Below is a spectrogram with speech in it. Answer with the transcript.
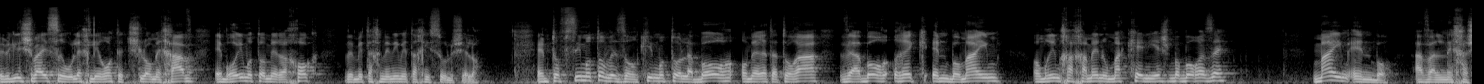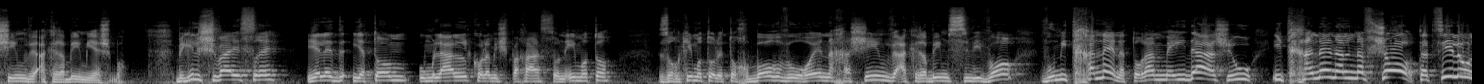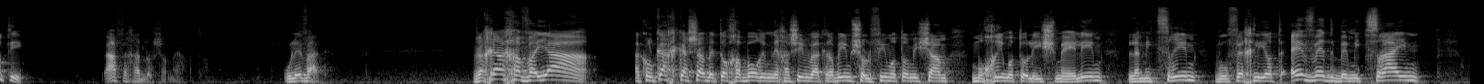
ובגיל 17 הוא הולך לראות את שלום אחיו, הם רואים אותו מרחוק ומתכננים את החיסול שלו. הם תופסים אותו וזורקים אותו לבור, אומרת התורה, והבור ריק אין בו מים. אומרים חכמינו, מה כן יש בבור הזה? מים אין בו, אבל נחשים ועקרבים יש בו. בגיל 17, ילד יתום, אומלל, כל המשפחה שונאים אותו, זורקים אותו לתוך בור, והוא רואה נחשים ועקרבים סביבו, והוא מתחנן, התורה מעידה שהוא התחנן על נפשו, תצילו אותי. ואף אחד לא שומע אותו. הוא לבד. ואחרי החוויה הכל כך קשה בתוך הבור עם נחשים ועקרבים, שולפים אותו משם, מוכרים אותו לישמעאלים, למצרים, והוא הופך להיות עבד במצרים.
